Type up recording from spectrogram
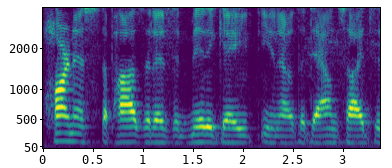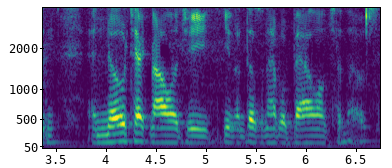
harness the positives and mitigate, you know, the downsides. And, and no technology, you know, doesn't have a balance of those.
